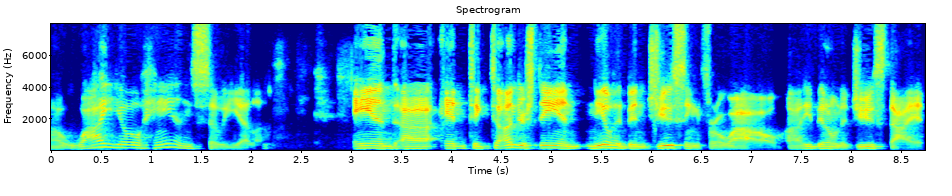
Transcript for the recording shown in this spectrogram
uh, "Why your hands so yellow?" And uh, and to to understand, Neil had been juicing for a while. Uh, he'd been on a juice diet,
